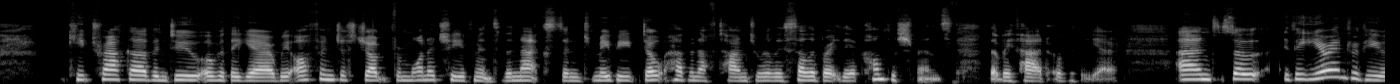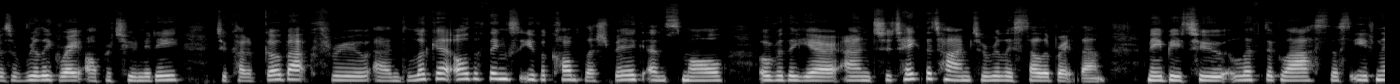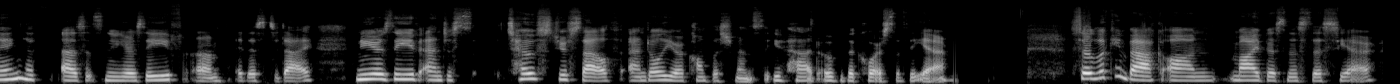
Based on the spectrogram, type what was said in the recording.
keep track of and do over the year, we often just jump from one achievement to the next and maybe don't have enough time to really celebrate the accomplishments that we've had over the year. And so the year end review is a really great opportunity to kind of go back through and look at all the things that you've accomplished, big and small, over the year, and to take the time to really celebrate them. Maybe to lift a glass this evening, as it's New Year's Eve, um, it is today, New Year's Eve, and just toast yourself and all your accomplishments that you've had over the course of the year. So, looking back on my business this year,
